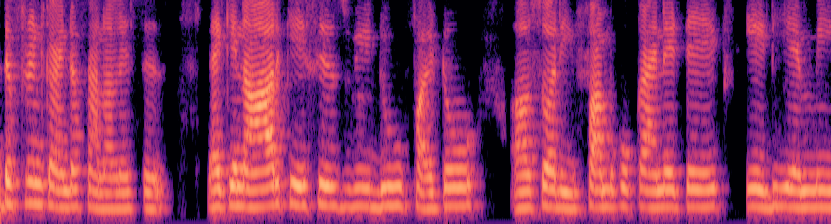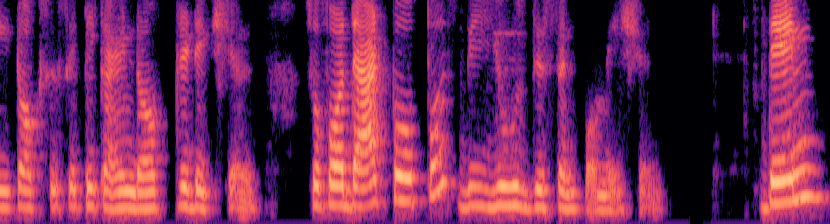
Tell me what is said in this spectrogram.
different kind of analysis. Like in our cases, we do phyto uh, sorry, pharmacokinetics, ADME, toxicity kind of prediction. So for that purpose, we use this information. Then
